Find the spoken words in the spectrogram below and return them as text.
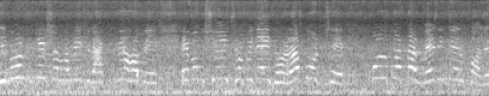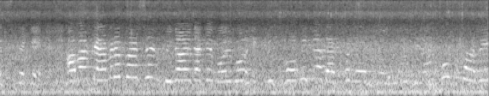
জীবনকে স্বাভাবিক রাখতে হবে। এবং সেই ছবিটাই ধরা পড়ছে কলকাতা মেডিকেল কলেজ থেকে। আমার ক্যামেরা পার্সন বিনয়দাকে বলব, একটু ছবিটা দেখানোর জন্য যেরকমভাবে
